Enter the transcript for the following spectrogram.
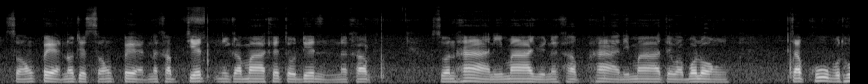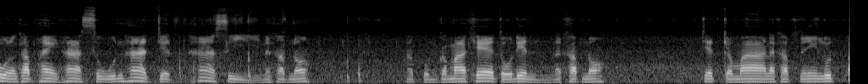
28เนาะ728 นะครับ 7 นี่ก็มาแค่ตัวเด่นนะครับ ส่วน 5 นี่มาอยู่นะครับ 5 นี่มาแต่ว่าบ่ลองจับคู่ประทูนะครับให้ 50 57 54 นะครับเนาะ ครับผมก็มาแค่ตัวเด่นนะครับเนาะเจ็ดกับมานะครับ ตัวนี้ลุดไป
